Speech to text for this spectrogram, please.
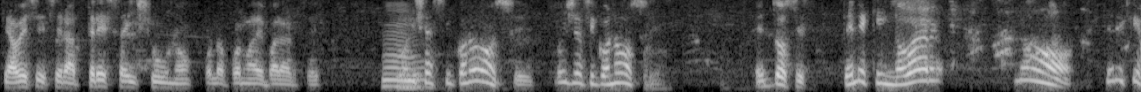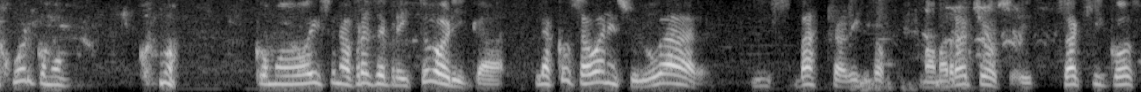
que a veces era 3-6-1 por la forma de pararse. Mm. Hoy ya se conoce, hoy ya se conoce. Entonces, ¿tenés que innovar? No, tenés que jugar como, como, como es una frase prehistórica. Las cosas van en su lugar y basta de estos mamarrachos eh, tácticos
